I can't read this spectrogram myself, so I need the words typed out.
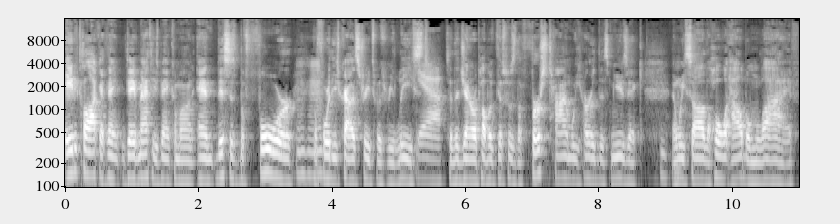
eight o'clock, I think Dave Matthews Band come on, and this is before before these crowd streets was released Yeah. to the general public. This was the first time we heard this music, and we saw the whole album live.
